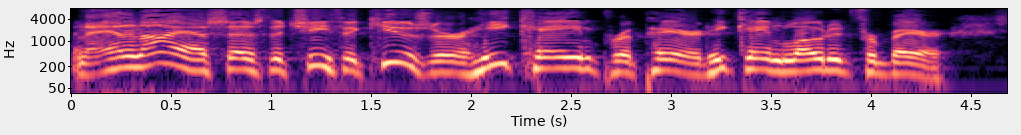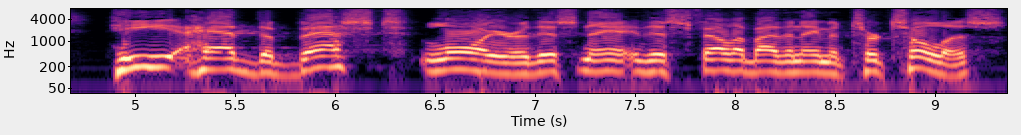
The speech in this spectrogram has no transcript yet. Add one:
And Ananias, as the chief accuser, he came prepared. He came loaded for bear. He had the best lawyer, this, na- this fellow by the name of Tertullus,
